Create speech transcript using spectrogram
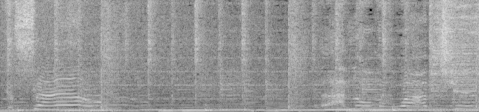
make a sound. I know they're watching.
